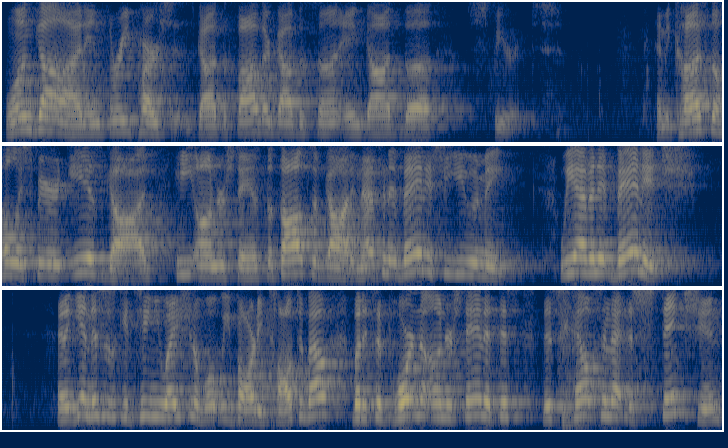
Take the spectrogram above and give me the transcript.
One God in three persons God the Father, God the Son, and God the Spirit. And because the Holy Spirit is God, He understands the thoughts of God. And that's an advantage to you and me. We have an advantage. And again, this is a continuation of what we've already talked about, but it's important to understand that this, this helps in that distinction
